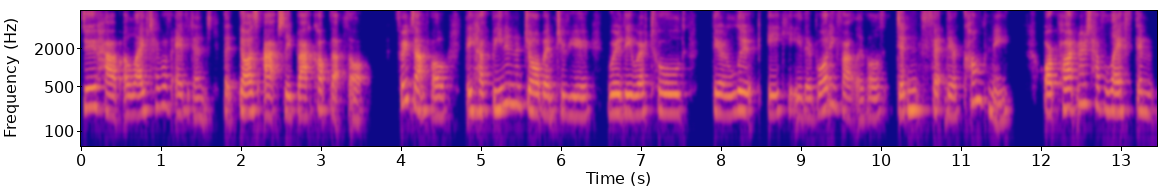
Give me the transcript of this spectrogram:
do have a lifetime of evidence that does actually back up that thought. For example, they have been in a job interview where they were told their look, aka their body fat levels, didn't fit their company, or partners have left them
